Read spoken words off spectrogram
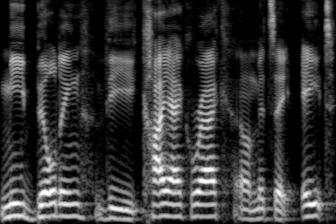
me building the kayak rack. Um, it's a eight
